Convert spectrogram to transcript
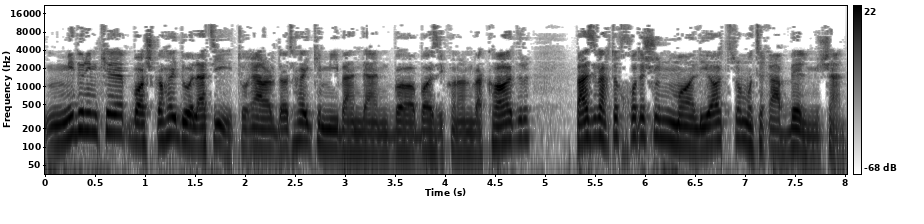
می‌دونیم که باشگاه های دولتی تو قراردادهایی که میبندن با بازیکنان و کادر بعضی وقتا خودشون مالیات رو متقبل میشن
